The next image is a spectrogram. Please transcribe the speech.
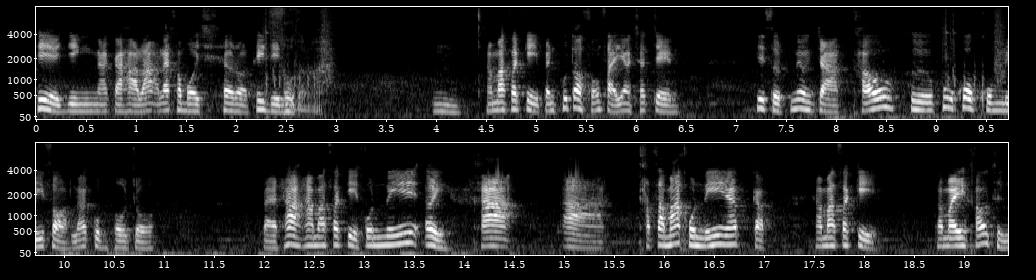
ที่ยิงนากาฮาระและขโมยเชโรดที่ดิน ฮามาสกิเป็นผู้ต้องสงสัยอย่างชัดเจน ที่สุดเนื่องจากเขาคือผู้ควบคุมรีสอร์ทและกลุ่มโทโจ แต่ถ้าฮามาสกิคนนี้ เอ้ยคาอ่าคาซามะคนนี้นะครับกับฮามาสกิทำไมเขาถึง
